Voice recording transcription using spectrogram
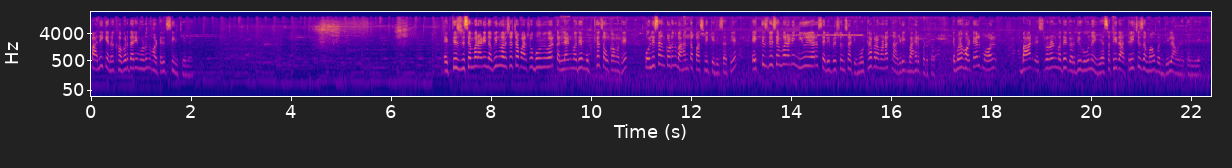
पालिकेनं खबरदारी म्हणून हॉटेल सील केलंय. एकतीस डिसेंबर आणि नवीन वर्षाच्या पार्श्वभूमीवर कल्याणमध्ये मुख्य चौकामध्ये पोलिसांकडून वाहन तपासणी केली जाते एकतीस डिसेंबर आणि न्यू इयर सेलिब्रेशनसाठी मोठ्या प्रमाणात नागरिक बाहेर पडतात. त्यामुळे हॉटेल मॉल बार रेस्टॉरंटमध्ये गर्दी होऊ नये यासाठी रात्रीची जमावबंदी लावण्यात आली आहे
